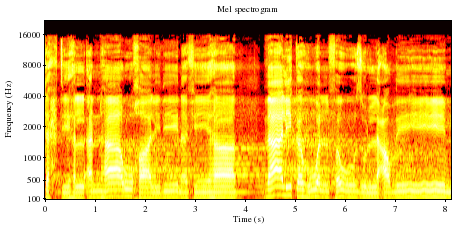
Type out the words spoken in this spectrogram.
تحتها الأنهار خالدين فيها. ذلك هو الفوز العظيم.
